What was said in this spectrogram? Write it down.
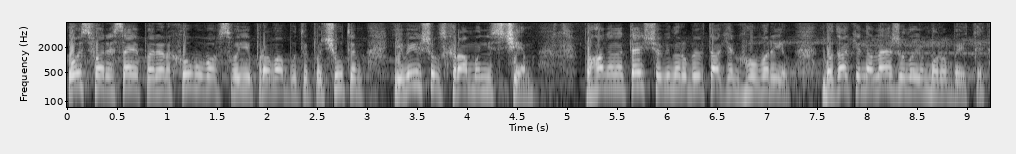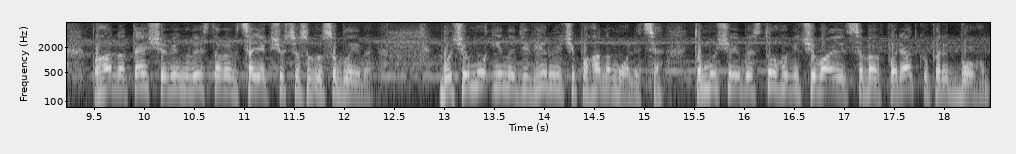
Ось фарисей перераховував свої права бути почутим і вийшов з храму ні з чим. Погано не те, що він робив так, як говорив, бо так і належало йому робити. Погано те, що він виставив це як щось особливе. Бо чому іноді віруючі погано моляться? Тому що і без того відчувають себе в порядку перед Богом.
